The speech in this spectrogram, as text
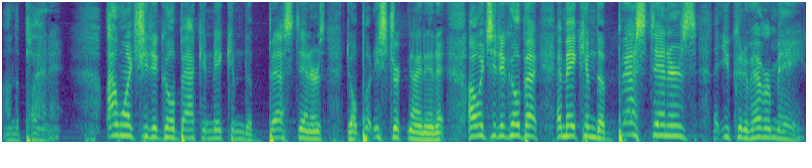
on the planet. I want you to go back and make him the best dinners. Don't put any strychnine in it. I want you to go back and make him the best dinners that you could have ever made.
